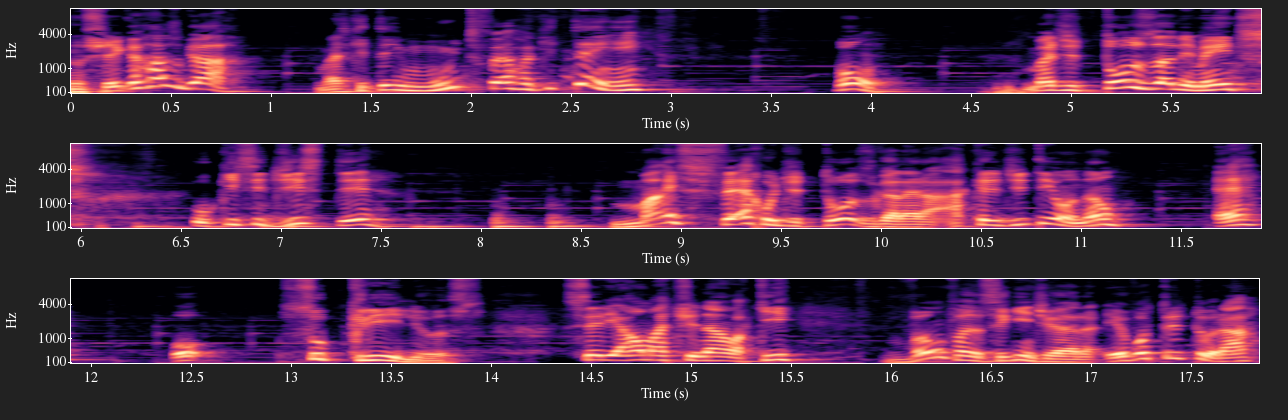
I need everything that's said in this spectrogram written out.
Não chega a rasgar, mas que tem muito ferro aqui tem, hein? Bom, mas de todos os alimentos, o que se diz ter mais ferro de todos, galera, acreditem ou não, é o sucrilhos. Cereal matinal aqui. Vamos fazer o seguinte, galera, eu vou triturar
